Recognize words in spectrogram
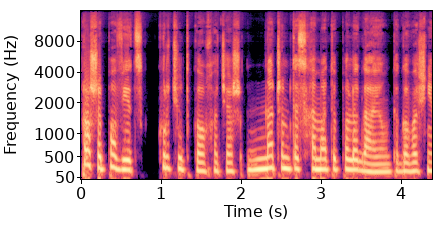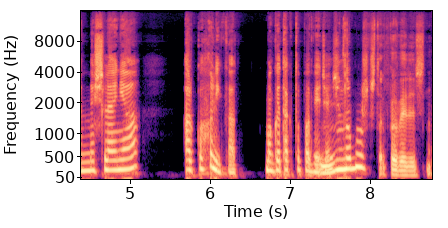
Proszę powiedz króciutko chociaż, na czym te schematy polegają, tego właśnie myślenia alkoholika. Mogę tak to powiedzieć? No możesz tak powiedzieć. No.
